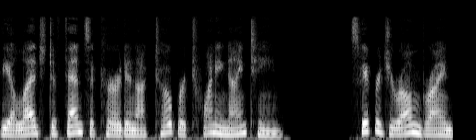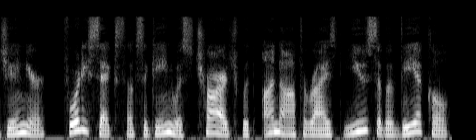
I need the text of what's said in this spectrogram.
The alleged offense occurred in October 2019. Skipper Jerome Bryan Jr., 46, of Seguin was charged with unauthorized use of a vehicle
